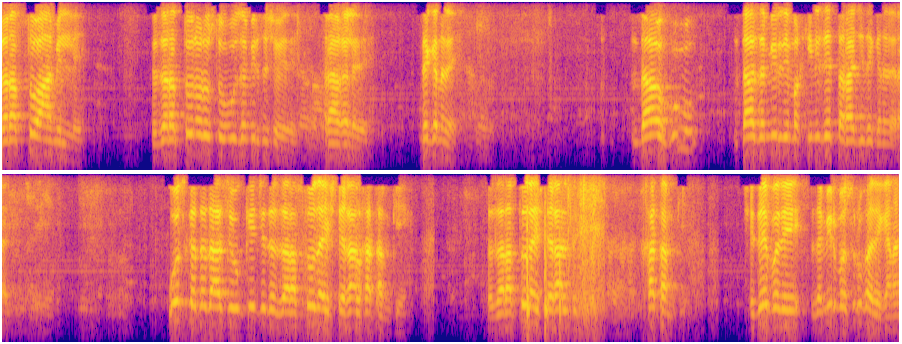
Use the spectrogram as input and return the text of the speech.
ضربتو عامل له ضربتو نو رسو هو ضمیر څه شوی دی راغلی دی دغه نه دی دا هو دا ضمیر دی مخکینی زه تراجی دغه نه راځي اوس کته دا سې وکي چې د ضربتو د اشتغال ختم کی د ضربتو د اشتغال ختم کی چې دې په دې ضمیر مصروفه ده کنه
